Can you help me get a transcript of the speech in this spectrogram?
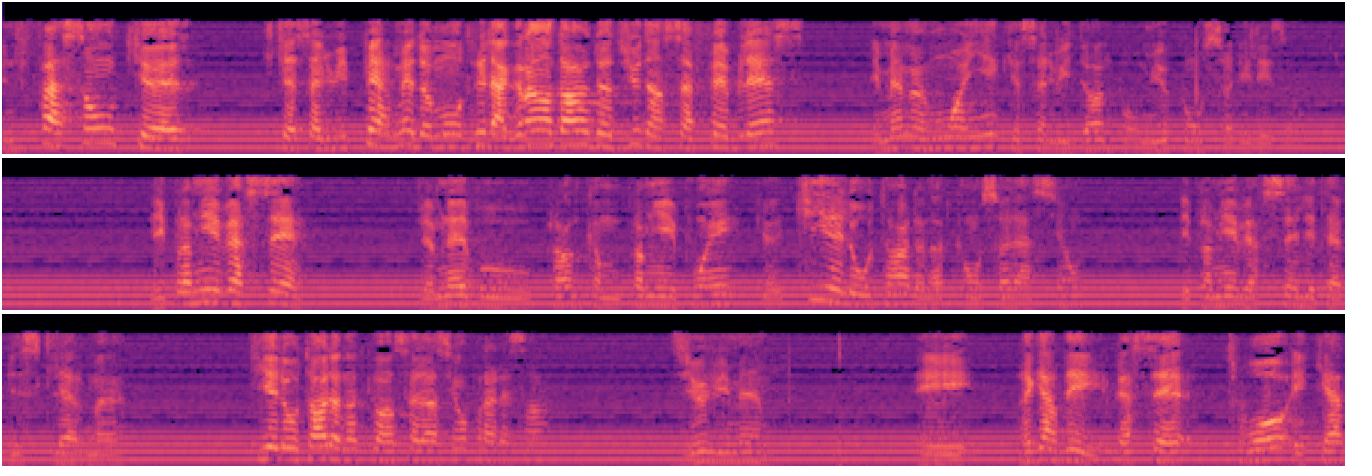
une façon que, que ça lui permet de montrer la grandeur de Dieu dans sa faiblesse et même un moyen que ça lui donne pour mieux consoler les autres. Les premiers versets, j'aimerais vous prendre comme premier point que qui est l'auteur de notre consolation? Les premiers versets l'établissent clairement. Qui est l'auteur de notre consolation, frères et sœurs? Dieu lui-même. Et regardez, versets 3 et 4,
